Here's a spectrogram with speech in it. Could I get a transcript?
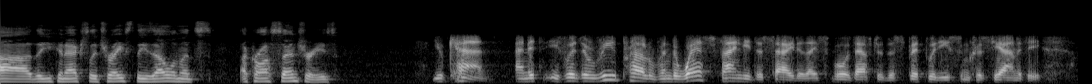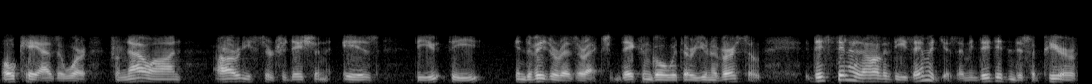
uh, that you can actually trace these elements across centuries. You can. And it, it was a real problem when the West finally decided, I suppose, after the split with Eastern Christianity, okay, as it were, from now on, our Easter tradition is the, the individual resurrection. They can go with their universal. They still had all of these images. I mean, they didn't disappear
